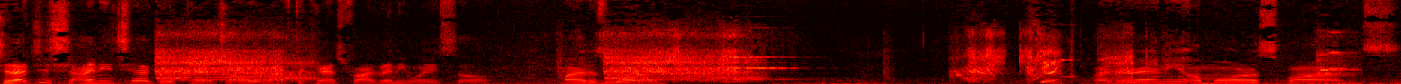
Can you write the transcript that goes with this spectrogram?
Should I just shiny check or catch all of them? I have to catch five anyway, so might as well. Are there any Amaura spawns?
